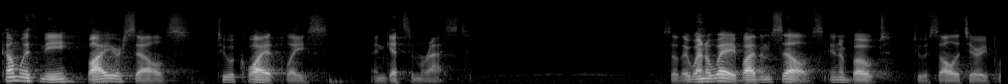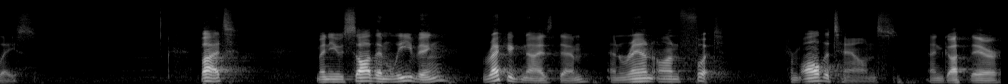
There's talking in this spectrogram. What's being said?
Come with me by yourselves to a quiet place and get some rest. So they went away by themselves in a boat to a solitary place. But many who saw them leaving recognized them and ran on foot from all the towns and got there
